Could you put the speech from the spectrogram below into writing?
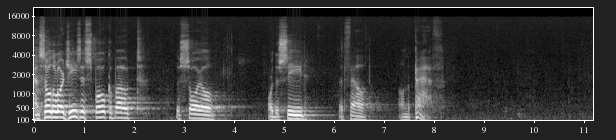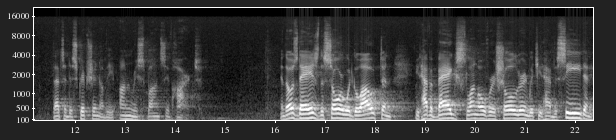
And so the Lord Jesus spoke about the soil or the seed that fell on the path. That's a description of the unresponsive heart. In those days, the sower would go out and he'd have a bag slung over his shoulder in which he'd have the seed, and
